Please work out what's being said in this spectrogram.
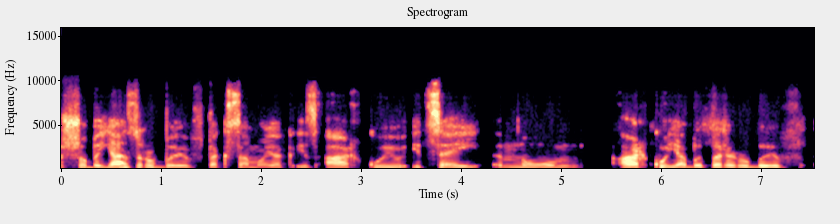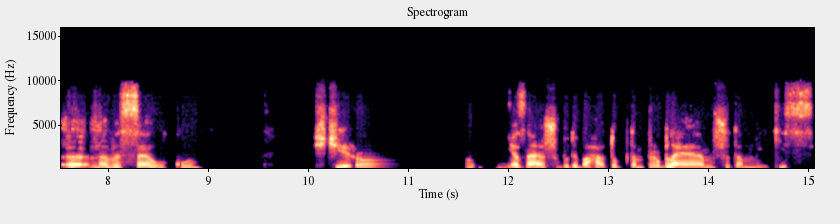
що би я зробив, так само, як і з аркою, і цей, ну, арку я би переробив е, на веселку щиро. Я знаю, що буде багато там проблем, що там якісь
